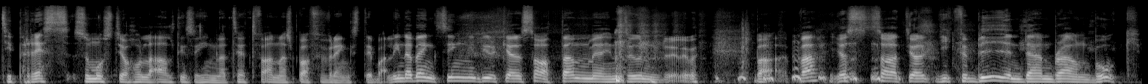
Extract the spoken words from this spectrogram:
till press så måste jag hålla allting så himla tätt, för annars bara förvrängs det. Bara, Linda Bengtzing dyrkar Satan med hennes hund. Bara, va? Jag sa att jag gick förbi en Dan Brown-bok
